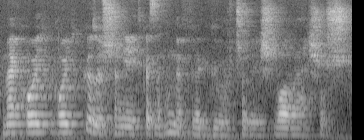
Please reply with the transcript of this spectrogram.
Meg, hogy, hogy közösen étkeznek mindenféle görcsölés, vallásos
